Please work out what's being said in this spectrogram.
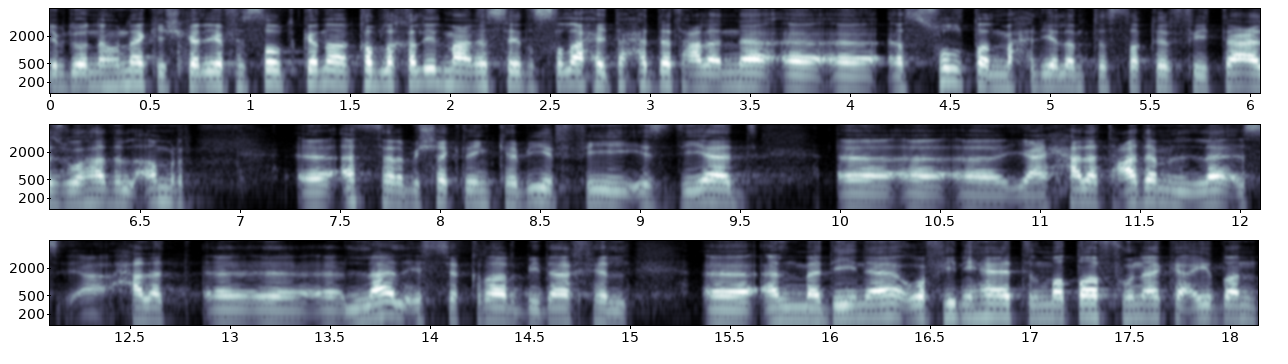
يبدو أن هناك إشكالية في الصوت. كان قبل قليل معنا السيد الصلاحي تحدث على أن آه، آه، السلطة المحلية لم تستقر في تعز وهذا الأمر آه، أثر بشكل كبير في ازدياد يعني حالة عدم لا حالة لا الاستقرار بداخل المدينة. وفي نهاية المطاف هناك أيضا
